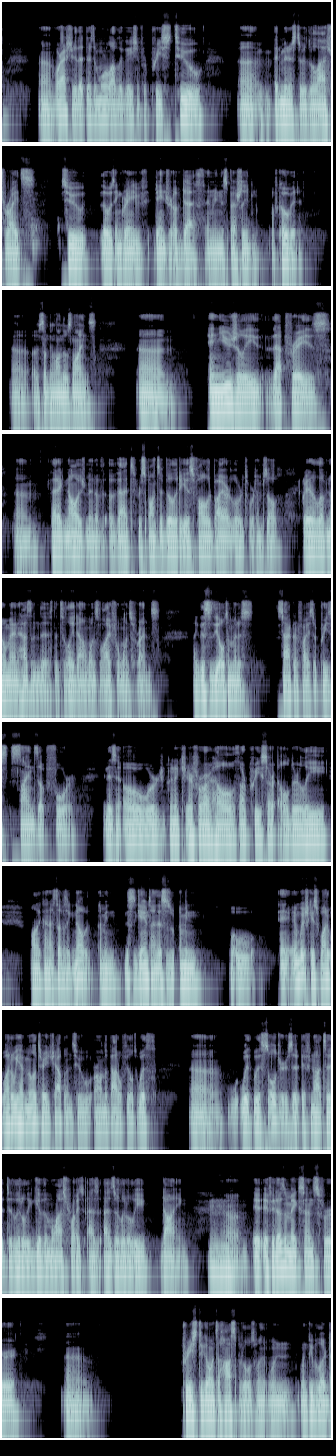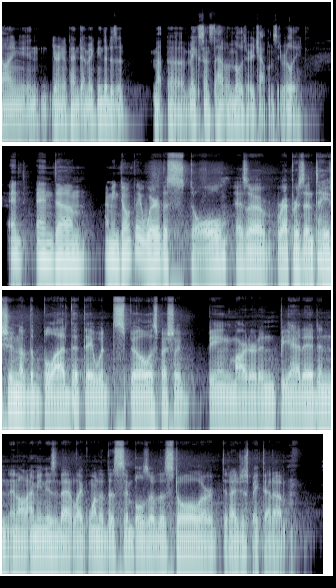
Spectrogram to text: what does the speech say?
uh, or actually that there's a moral obligation for priests to um, administer the last rites to those in grave danger of death. I mean, especially of COVID uh, or something along those lines. Um, and usually that phrase, um, that acknowledgement of, of that responsibility is followed by our Lord's word himself. Greater love no man has than this, than to lay down one's life for one's friends. Like this is the ultimate sacrifice a priest signs up for. It isn't, oh, we're going to care for our health, our priests are elderly, all that kind of stuff. It's like, no, I mean, this is game time. This is, I mean, in which case, why, why do we have military chaplains who are on the battlefield with uh, with with soldiers, if not to, to literally give them the last rites as as they're literally dying. Mm-hmm. Um, if it doesn't make sense for um, priests to go into hospitals when when when people are dying in during a pandemic, neither does it uh, make sense to have a military chaplaincy, really. And and um, I mean, don't they wear the stole as a representation of the blood that they would spill, especially being martyred and beheaded and, and all. I mean, isn't that like one of the symbols of the stole, or did I just make that up?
